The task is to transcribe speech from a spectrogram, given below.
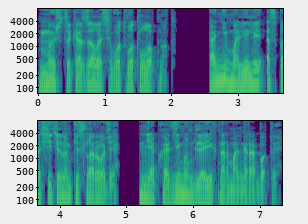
Мышцы, казалось, вот-вот лопнут. Они молили о спасительном кислороде, необходимом для их нормальной работы.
